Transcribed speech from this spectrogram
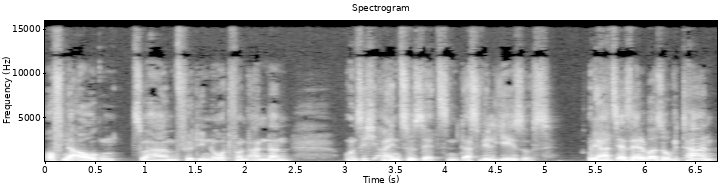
offene Augen zu haben für die Not von anderen und sich einzusetzen. Das will Jesus. Und er hat es ja selber so getan.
